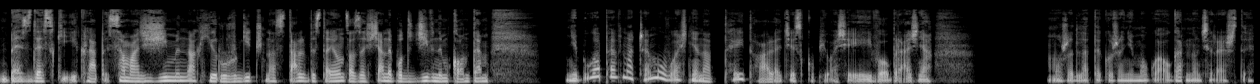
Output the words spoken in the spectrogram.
bez deski i klapy, sama zimna, chirurgiczna stal wystająca ze ściany pod dziwnym kątem. Nie była pewna, czemu właśnie na tej toalecie skupiła się jej wyobraźnia. Może dlatego, że nie mogła ogarnąć reszty.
